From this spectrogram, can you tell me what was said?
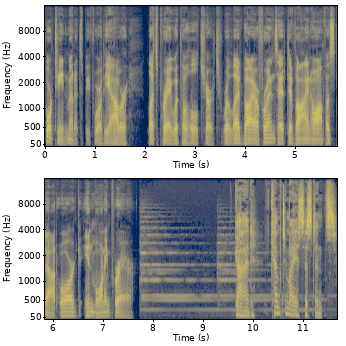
14 minutes before the hour, let's pray with the whole church. We're led by our friends at divineoffice.org in morning prayer. God, come to my assistance.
